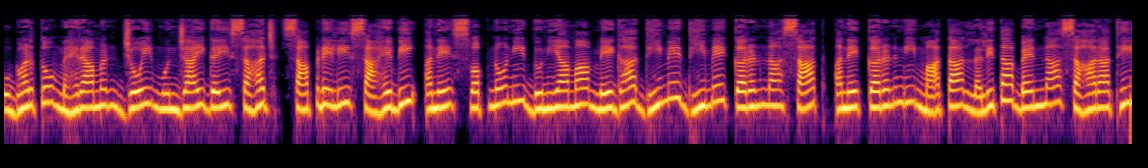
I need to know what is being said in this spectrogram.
ઉભરતો મહેરામણ જોઈ મુંજાઈ ગઈ. સહજ સાંપડેલી સાહેબી અને સ્વપ્નોની દુનિયામાં મેઘા ધીમે ધીમે કરણના સાથ અને કરણની માતા લલિતાબેનના સહારાથી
